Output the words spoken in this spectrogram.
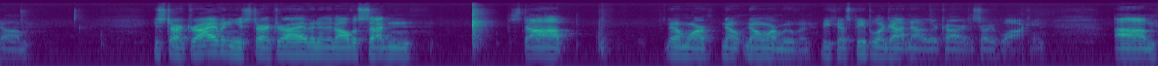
Um, you start driving and you start driving and then all of a sudden stop no more no no more moving because people are gotten out of their cars and started walking. Um,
